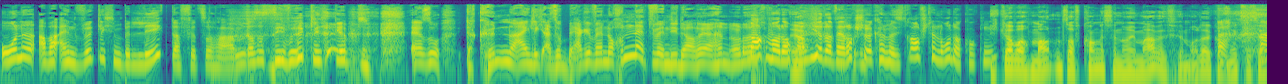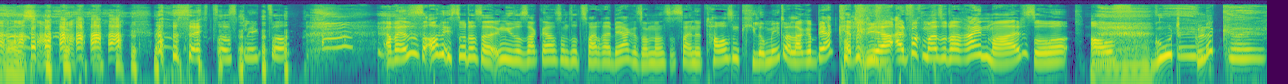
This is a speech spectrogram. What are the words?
ohne aber einen wirklichen Beleg dafür zu haben, dass es sie wirklich gibt. Er so, da könnten eigentlich, also Berge wären doch nett, wenn die da wären, oder? Machen wir doch Ja. mal hier, da wäre doch schön, da kann man sich draufstellen, runtergucken. Ich glaube auch Mountains of Kong ist der neue Marvel-Film, oder? Der kommt nächstes Jahr raus. Das ist echt so, das klingt so. Aber es ist auch nicht so, dass er irgendwie so sagt, ja, das sind so zwei, drei Berge, sondern es ist eine 1000 Kilometer lange Bergkette, die er einfach mal so da reinmalt, so auf gut Glück. Geil.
